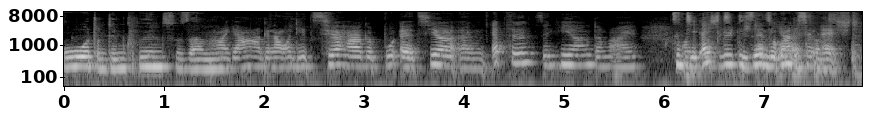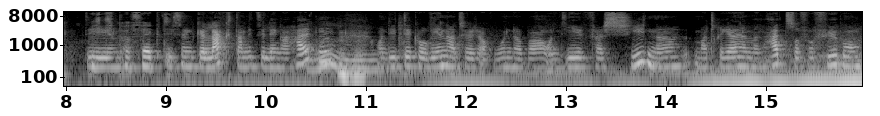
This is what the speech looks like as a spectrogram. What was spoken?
Rot und dem Grün zusammen. Ah, ja, genau. Und die Zierhage, äh, Zieräpfel sind hier dabei. Sind die Und echt? Die Blütenstände, sehen so Ja, die sind aus. echt. Die, Richtig perfekt. Die sind gelackt, damit sie länger halten. Mhm. Und die dekorieren natürlich auch wunderbar. Und je verschiedene Materialien man hat zur Verfügung,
